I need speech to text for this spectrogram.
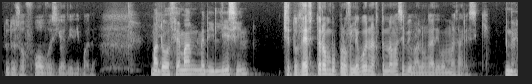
τούτος ο φόβος για οτιδήποτε. Μα το θέμα με τη λύση, Και το δεύτερο που προβλέπω είναι να έρθουν να μας επιβάλλουν κάτι που μας αρέσει. ναι.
